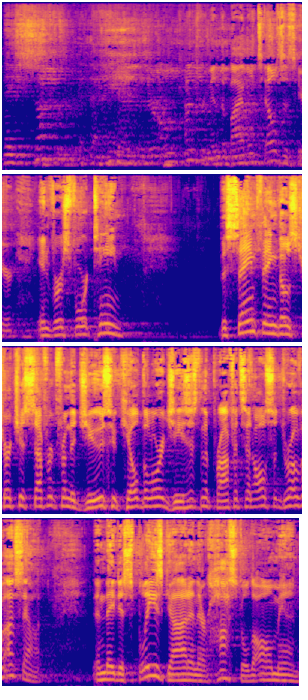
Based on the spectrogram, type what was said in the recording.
They suffered at the hands of their own countrymen. The Bible tells us here in verse 14. The same thing those churches suffered from the Jews who killed the Lord Jesus and the prophets and also drove us out and they displease God and they're hostile to all men.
